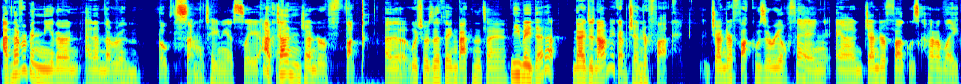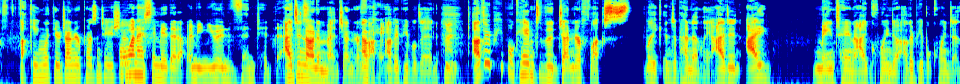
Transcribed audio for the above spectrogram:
I've never been neither, and, and I've never been both simultaneously. I've done gender fuck, uh, which was a thing back in the day. You made that up. No, I did not make up gender fuck. Gender fuck was a real thing, and gender fuck was kind of like fucking with your gender presentation. Well, when I say made that up, I mean you invented that. I did not invent gender fuck. Okay. Other people did. Right. Other people came to the gender flux like independently. I did. I maintain I coined it. Other people coined it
